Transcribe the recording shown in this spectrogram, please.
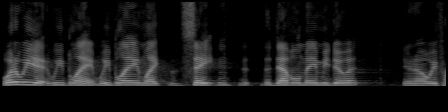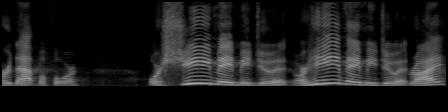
what do we, we blame? We blame, like, Satan. The devil made me do it. You know, we've heard that before. Or she made me do it. Or he made me do it, right?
